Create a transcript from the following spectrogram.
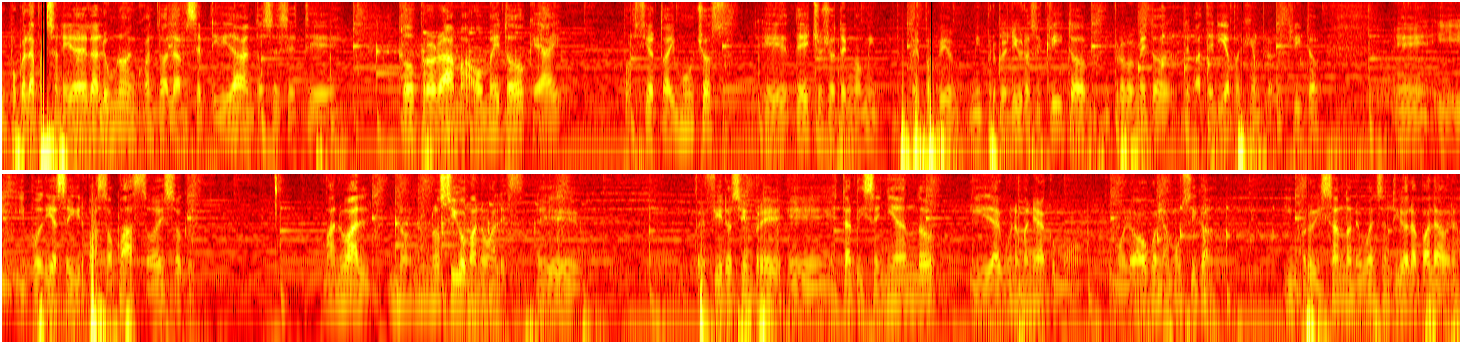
un poco la personalidad del alumno en cuanto a la receptividad. Entonces, este, todo programa o método que hay, por cierto, hay muchos. Eh, de hecho, yo tengo mi, propio, mis propios libros escritos, mi propio método de batería, por ejemplo, escrito. Eh, y, podría seguir paso a paso eso que manual, no, sigo manuales. Eh, prefiero siempre estar diseñando y de alguna manera como, como lo hago con la música, improvisando en el buen sentido de la palabra,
